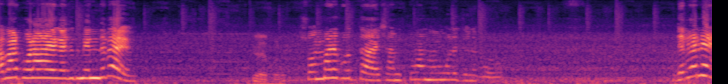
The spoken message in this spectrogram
আবার পড়া হয়ে গেছে তুমি এনে দেবে? সোমবারে পড়তে হয় স্বামী তোমার মঙ্গলের জন্য করব দেবে না?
